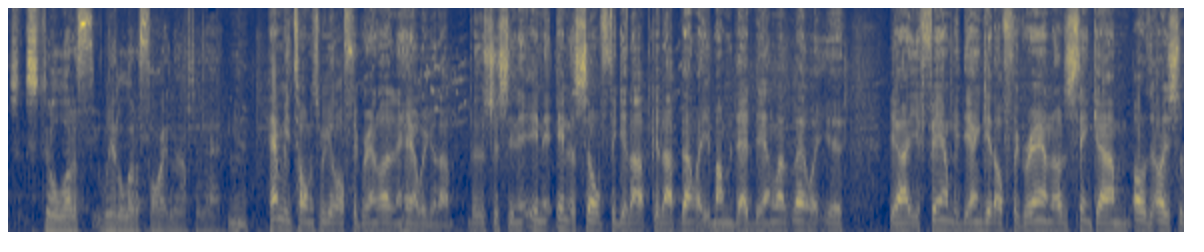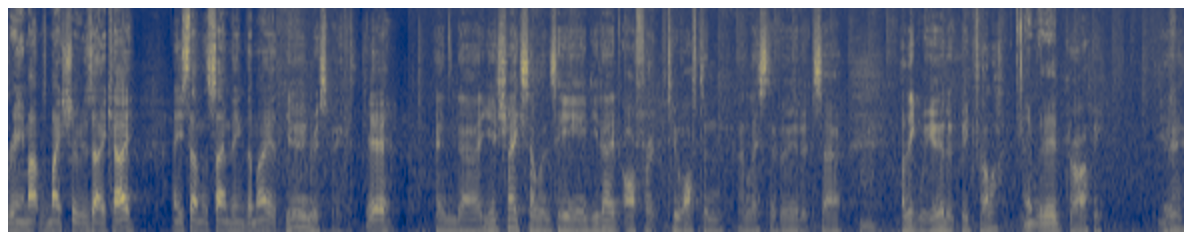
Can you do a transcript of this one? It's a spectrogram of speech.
still a lot of we had a lot of fighting after that. How many times we got off the ground? I don't know how we got up, but it's just in, in, in itself to get up, get up. Don't let your mum and dad down. Let, don't let your, yeah, your family down. Get off the ground. I just think um, I, was, I used to ring him up to make sure he was okay, and he's done the same thing to me. You earn respect, Yeah, and uh, you shake someone's hand. You don't offer it too often unless they've earned it. So, I think we earned it, big fella. I think we did. Gripey. Yeah.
